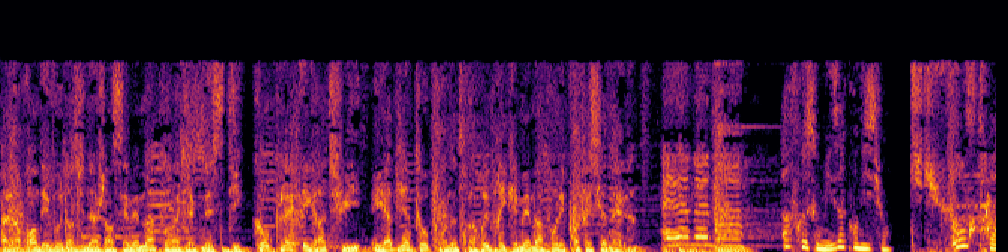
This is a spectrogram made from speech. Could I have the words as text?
Alors rendez-vous dans une agence MMA pour un diagnostic complet et gratuit. Et à bientôt pour notre rubrique MMA pour les professionnels. MMA. Offre soumise à condition. France 3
